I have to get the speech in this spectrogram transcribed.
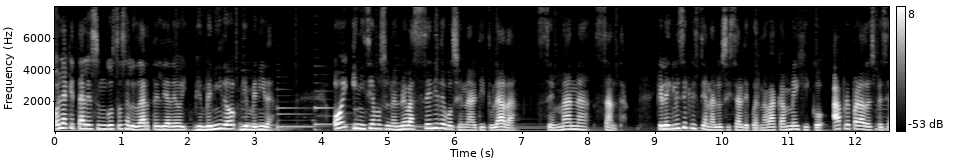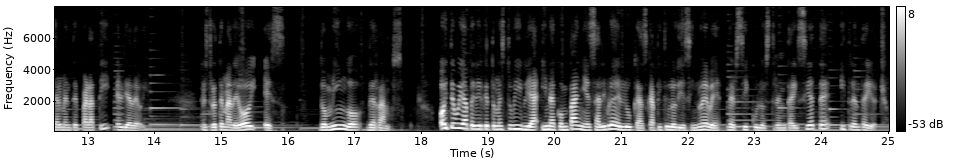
Hola, ¿qué tal? Es un gusto saludarte el día de hoy. Bienvenido, bienvenida. Hoy iniciamos una nueva serie devocional titulada Semana Santa, que la Iglesia Cristiana Lucisal de Cuernavaca, México, ha preparado especialmente para ti el día de hoy. Nuestro tema de hoy es Domingo de Ramos. Hoy te voy a pedir que tomes tu Biblia y me acompañes al libro de Lucas capítulo 19 versículos 37 y 38.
